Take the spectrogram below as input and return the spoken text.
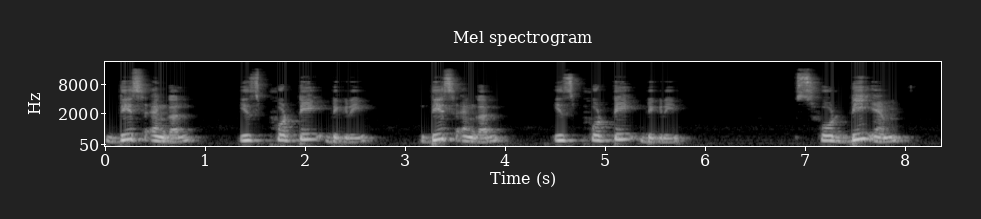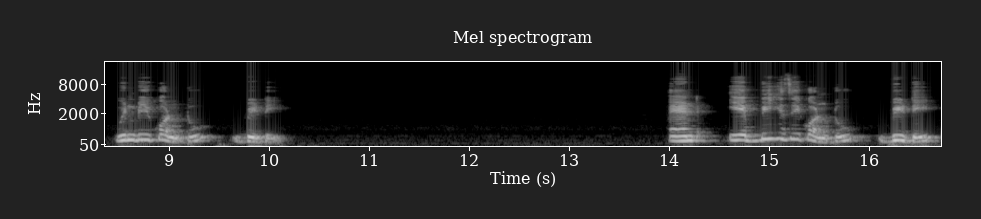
this angle is 40 degree. This angle is 40 degree. So DM will be equal to BD and AB is equal to BD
